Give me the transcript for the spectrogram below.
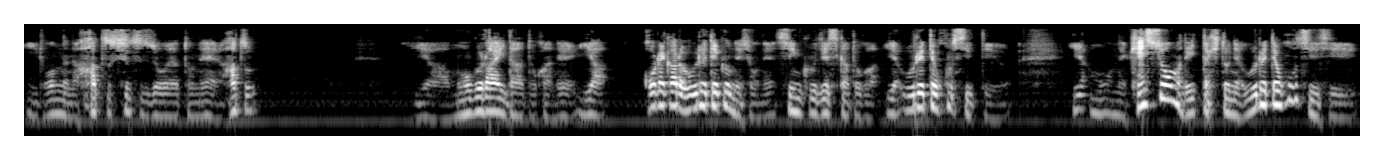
いろんなね、初出場やとね、初、いや、モグライダーとかね、いや、これから売れてくんでしょうね。真空ジェシカとか。いや、売れてほしいっていう。いや、もうね、決勝まで行った人には売れてほしいし、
